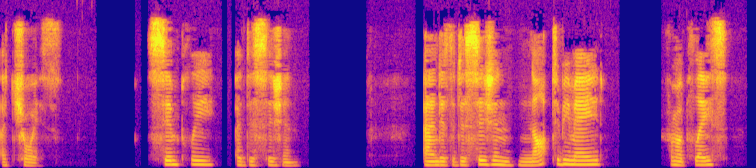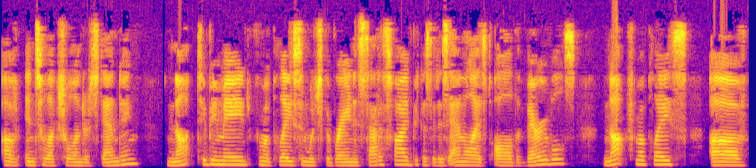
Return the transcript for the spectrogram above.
a choice, simply a decision. And it's a decision not to be made from a place of intellectual understanding, not to be made from a place in which the brain is satisfied because it has analyzed all the variables, not from a place of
